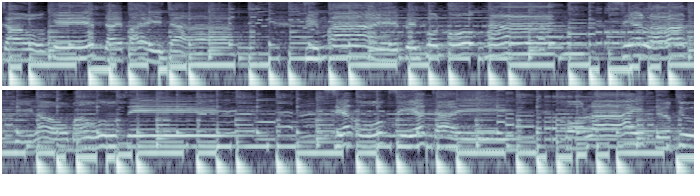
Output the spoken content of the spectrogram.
เจ้าเก็บใจไปจากทิมอายเป็นคนอกหัก เสียหลักขี่เหล้าเมาเซ เสียอกเสียใจ ก็หลายเติบอยู่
